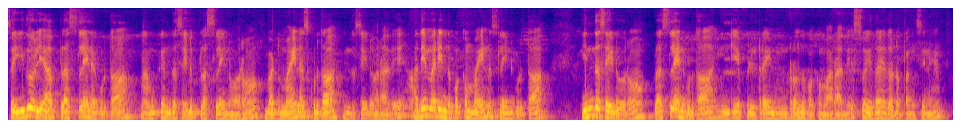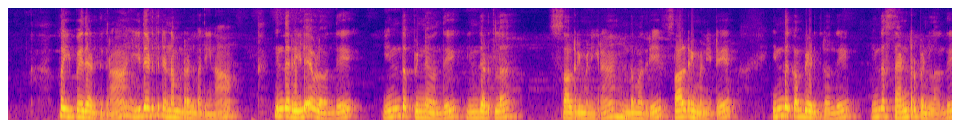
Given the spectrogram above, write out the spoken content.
ஸோ இது வழியாக ப்ளஸ் லைனை கொடுத்தா நமக்கு இந்த சைடு ப்ளஸ் லைன் வரும். பட் மைனஸ் கொடுத்தா இந்த சைடு வராது. அதே மாதிரி இந்த பக்கம் மைனஸ் லைன் கொடுத்தா இந்த சைடு வரும். ப்ளஸ் லைன் கொடுத்தா இங்கேயே ஃபில்டரை நின்றும் இந்த பக்கம் வராது. ஸோ இதுதான் இதோட ஃபங்க்ஷனு ஸோ இப்போ இதை எடுத்துக்கிறேன். இதை எடுத்துகிட்டு என்ன பண்ணுறேன்னு பார்த்தீங்கன்னா இந்த ரிலேவில் வந்து இந்த பின்னை வந்து இந்த இடத்துல சால்ட்ரிங் பண்ணிக்கிறேன். இந்த மாதிரி சால்ட்ரிங் பண்ணிவிட்டு இந்த கம்பி எடுத்துகிட்டு வந்து இந்த சென்டர் பின்னில் வந்து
